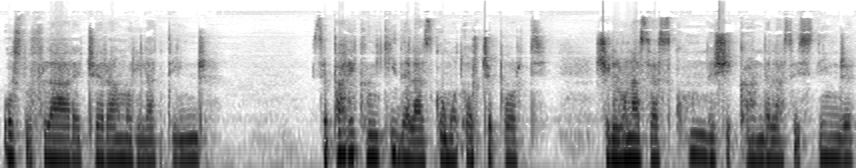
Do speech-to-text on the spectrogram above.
o suflare ce ramurile atinge. Se pare că închide la zgomot orice porți și luna se ascunde și candela se stinge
